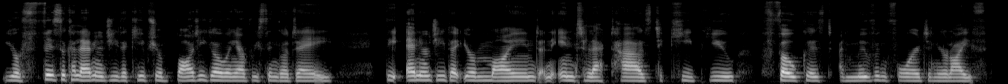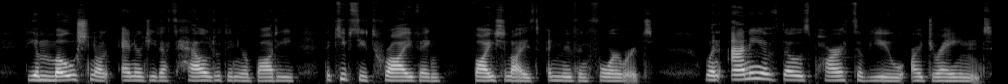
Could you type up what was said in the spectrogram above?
Your physical energy that keeps your body going every single day, the energy that your mind and intellect has to keep you focused and moving forward in your life, the emotional energy that's held within your body that keeps you thriving, vitalized, and moving forward. When any of those parts of you are drained,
